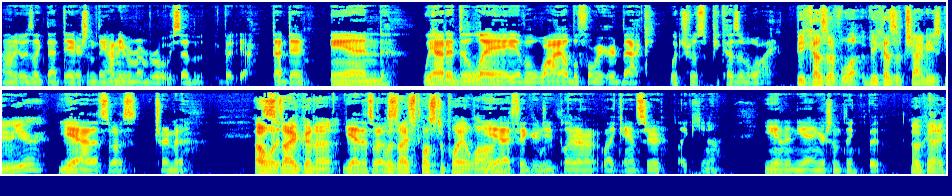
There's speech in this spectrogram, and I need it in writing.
um, it was like that day or something. I don't even remember what we said, but yeah, that day. And we had a delay of a while before we heard back, which was because of why. Because of what? Because of Chinese New Year? Yeah, that's what I was trying to. Oh, was So- I gonna? Yeah, that's what I was. Was I supposed to play along? Yeah, I figured you'd play around like answer like you know, yin and yang or something. But Okay.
